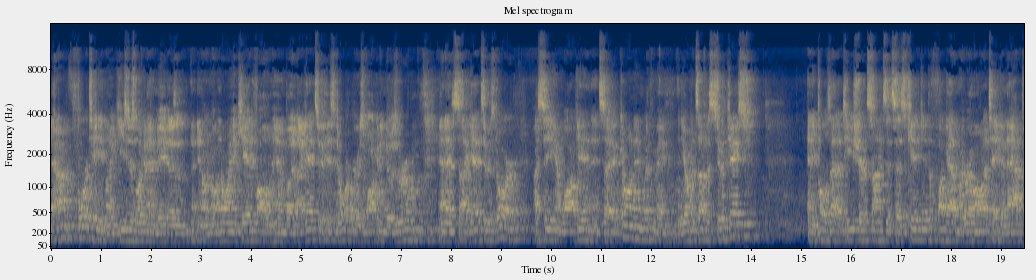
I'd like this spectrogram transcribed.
And I'm 14, like he's just looking at me as a you know annoying kid following him. But I get to his door where he's walking into his room, and as I get to his door, I see him walk in and say, "Come on in with me." And he opens up his suitcase, and he pulls out a T-shirt sign that says, "Kid, get the fuck out of my room. I want to take a nap."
